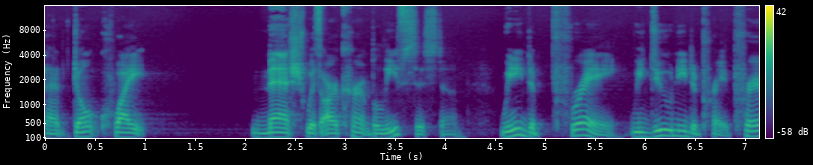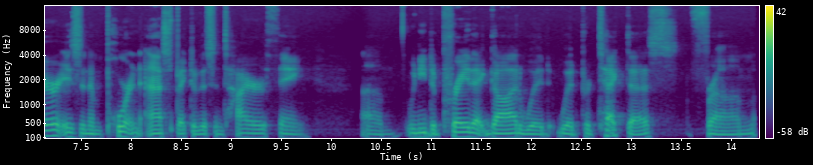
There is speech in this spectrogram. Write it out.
that don't quite mesh with our current belief system, we need to pray. We do need to pray. Prayer is an important aspect of this entire thing. Um, we need to pray that God would would protect us from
